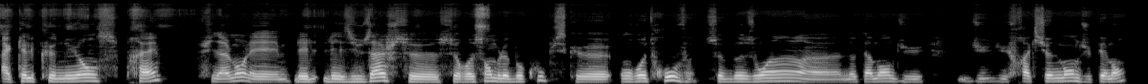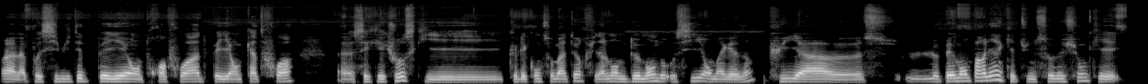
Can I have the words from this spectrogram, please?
à quelques nuances près, finalement les, les, les usages se, se, ressemblent beaucoup puisque on retrouve ce besoin euh, notamment du, du, du, fractionnement du paiement, voilà, la possibilité de payer en trois fois, de payer en quatre fois. Euh, c'est quelque chose qui que les consommateurs finalement demandent aussi en magasin. Puis il y a euh, le paiement par lien qui est une solution qui est,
